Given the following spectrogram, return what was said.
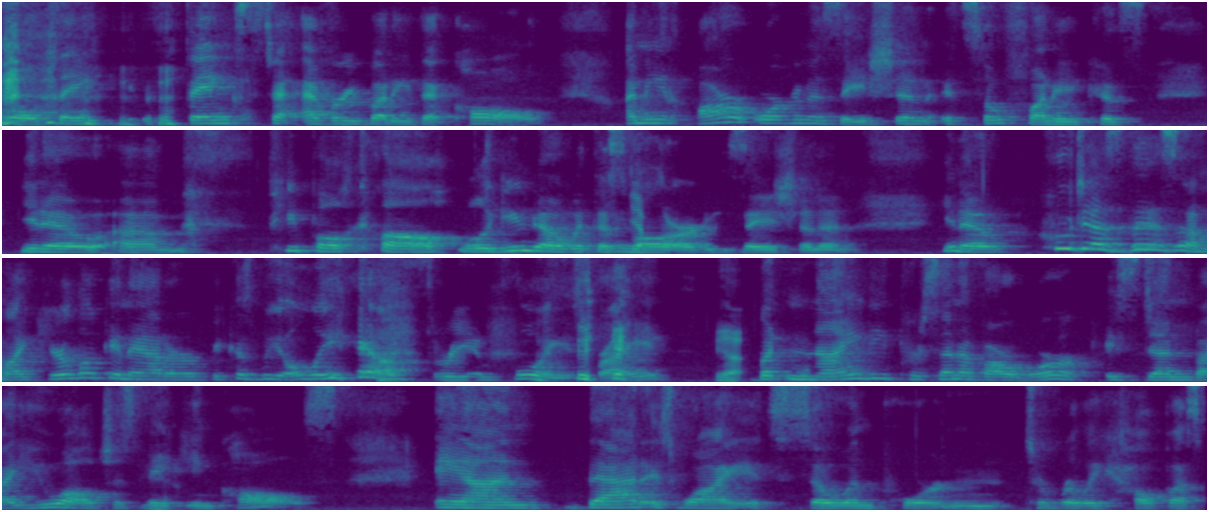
Well, thank you. thanks to everybody that called. I mean, our organization, it's so funny because, you know, um, people call, well, you know, with the Yep. smaller organization and, you know, who does this? And I'm like, you're looking at her because we only have three employees, right? Yeah. But 90% of our work is done by you all just making calls. And that is why it's so important to really help us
